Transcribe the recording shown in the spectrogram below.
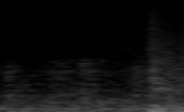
Sleep!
